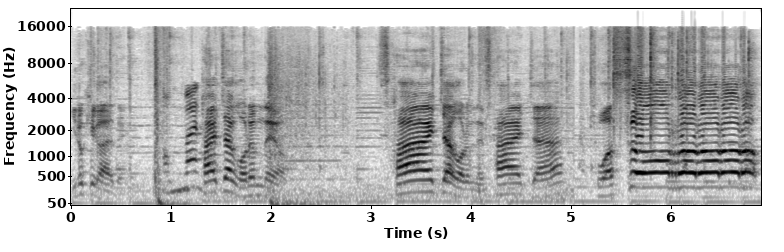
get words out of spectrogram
이렇게 가야 돼. 엄마. 살짝 어렵네요. 살짝 어렵네. 살짝. 좋아 쏘라라라라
